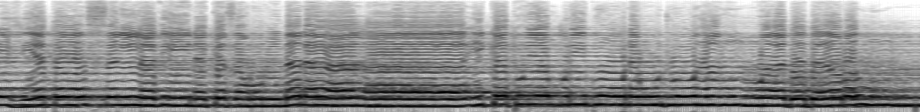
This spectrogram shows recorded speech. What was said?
إذ يتوفى الذين كفروا الملائكة يضربون وجوههم وأدبارهم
